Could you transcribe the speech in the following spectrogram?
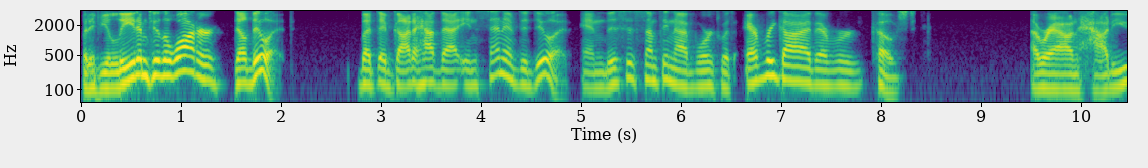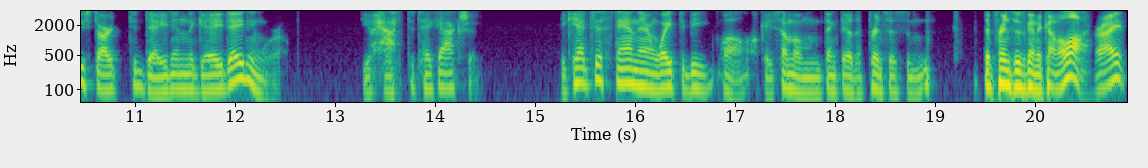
But if you lead them to the water, they'll do it. But they've got to have that incentive to do it. And this is something I've worked with every guy I've ever coached around how do you start to date in the gay dating world? you have to take action. You can't just stand there and wait to be, well, okay, some of them think they're the princess and the prince is going to come along, right?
